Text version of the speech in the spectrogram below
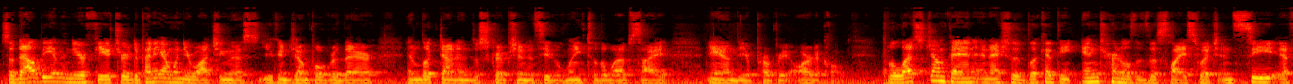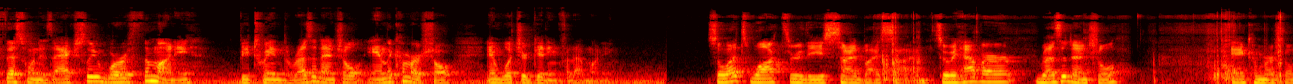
So that'll be in the near future. Depending on when you're watching this, you can jump over there and look down in the description and see the link to the website and the appropriate article. But let's jump in and actually look at the internals of this light switch and see if this one is actually worth the money between the residential and the commercial and what you're getting for that money. So let's walk through these side by side. So we have our residential and commercial,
